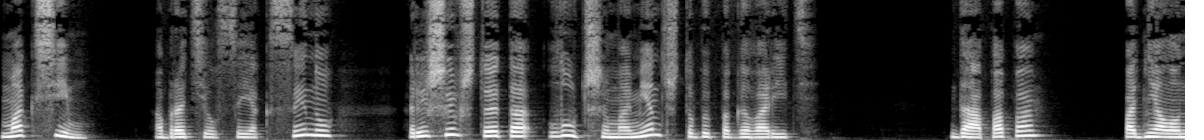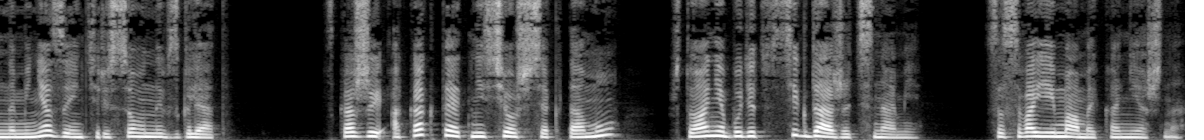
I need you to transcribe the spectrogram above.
«Максим», — обратился я к сыну, решив, что это лучший момент, чтобы поговорить. «Да, папа», — поднял он на меня заинтересованный взгляд. Скажи, а как ты отнесешься к тому, что Аня будет всегда жить с нами? Со своей мамой, конечно.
